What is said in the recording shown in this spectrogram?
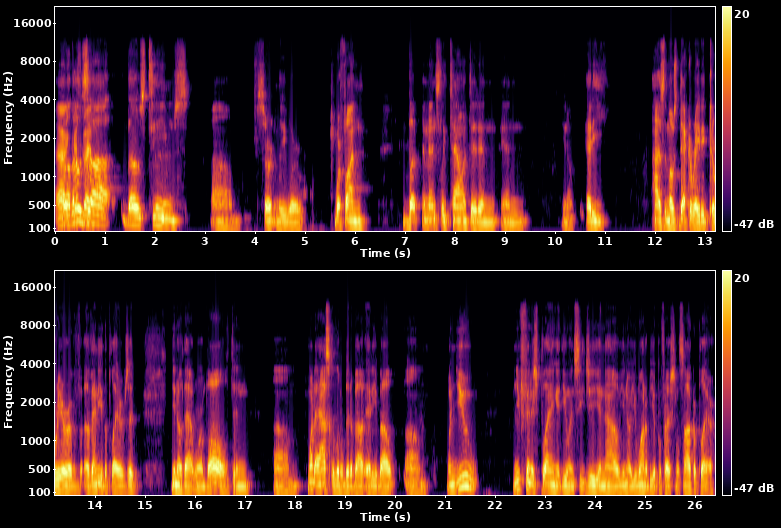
well, Chris, those uh, those teams um, certainly were were fun but immensely talented and and you know Eddie has the most decorated career of of any of the players that you know that were involved and um, I want to ask a little bit about Eddie about um, when you when you finished playing at UNCG and now you know you want to be a professional soccer player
